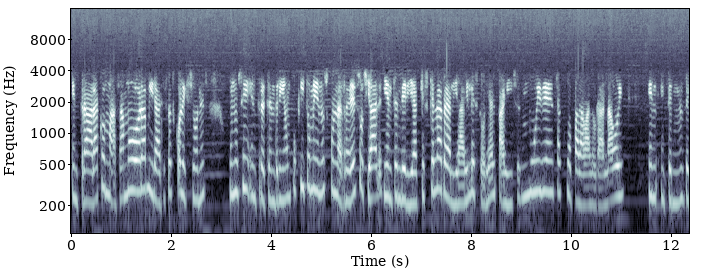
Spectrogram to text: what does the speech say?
entrara con más amor a mirar esas colecciones, uno se entretendría un poquito menos con las redes sociales y entendería que es que la realidad y la historia del país es muy densa como para valorarla hoy en, en términos de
